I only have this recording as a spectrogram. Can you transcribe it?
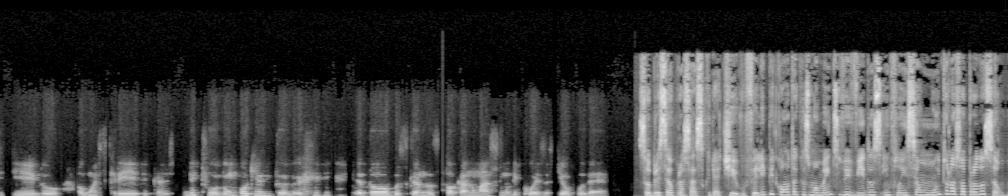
sentido, algumas críticas, de tudo, um pouquinho de tudo. eu estou buscando tocar no máximo de coisas que eu puder. Sobre seu processo criativo, Felipe conta que os momentos vividos influenciam muito na sua produção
